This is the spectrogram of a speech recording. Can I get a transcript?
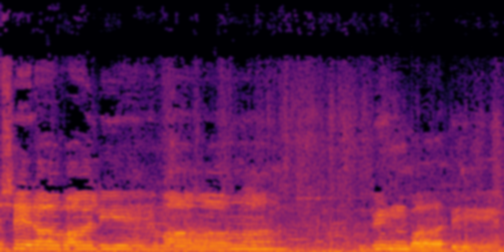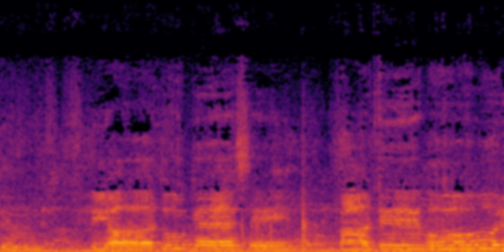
शेरा वाली माँ। बिन बाते दिया तू कैसे काटे भोर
